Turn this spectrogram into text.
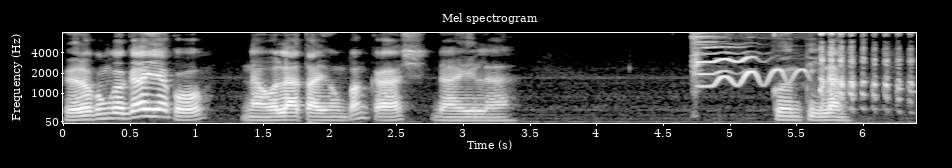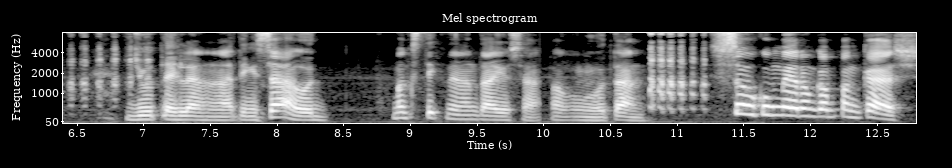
Pero kung kagaya ko, na wala tayong pang cash dahil ah, konti lang. Jutay lang ang ating sahod, mag-stick na lang tayo sa pangungutang. So kung meron kang pang cash,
